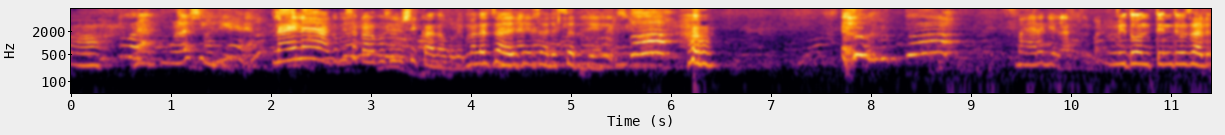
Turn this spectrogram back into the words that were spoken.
आह. मुळे शिंकी येते. नाही नाही अगं मी सकाळपासून शिकायला लागले मला झाले हे झाले सर्दी. बाहेर गेला असेल मी दोन तीन दिवस झाले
